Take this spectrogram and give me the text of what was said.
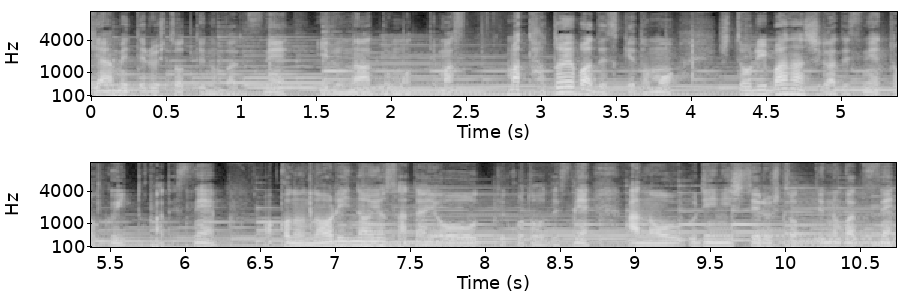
極めてる人っていうのがですね、いるなと思ってます。まあ、例えばですけども、一人話がですね、得意とかですね、ま、このノリの良さだよってことをですね、あの、売りにしてる人っていうのがですね、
